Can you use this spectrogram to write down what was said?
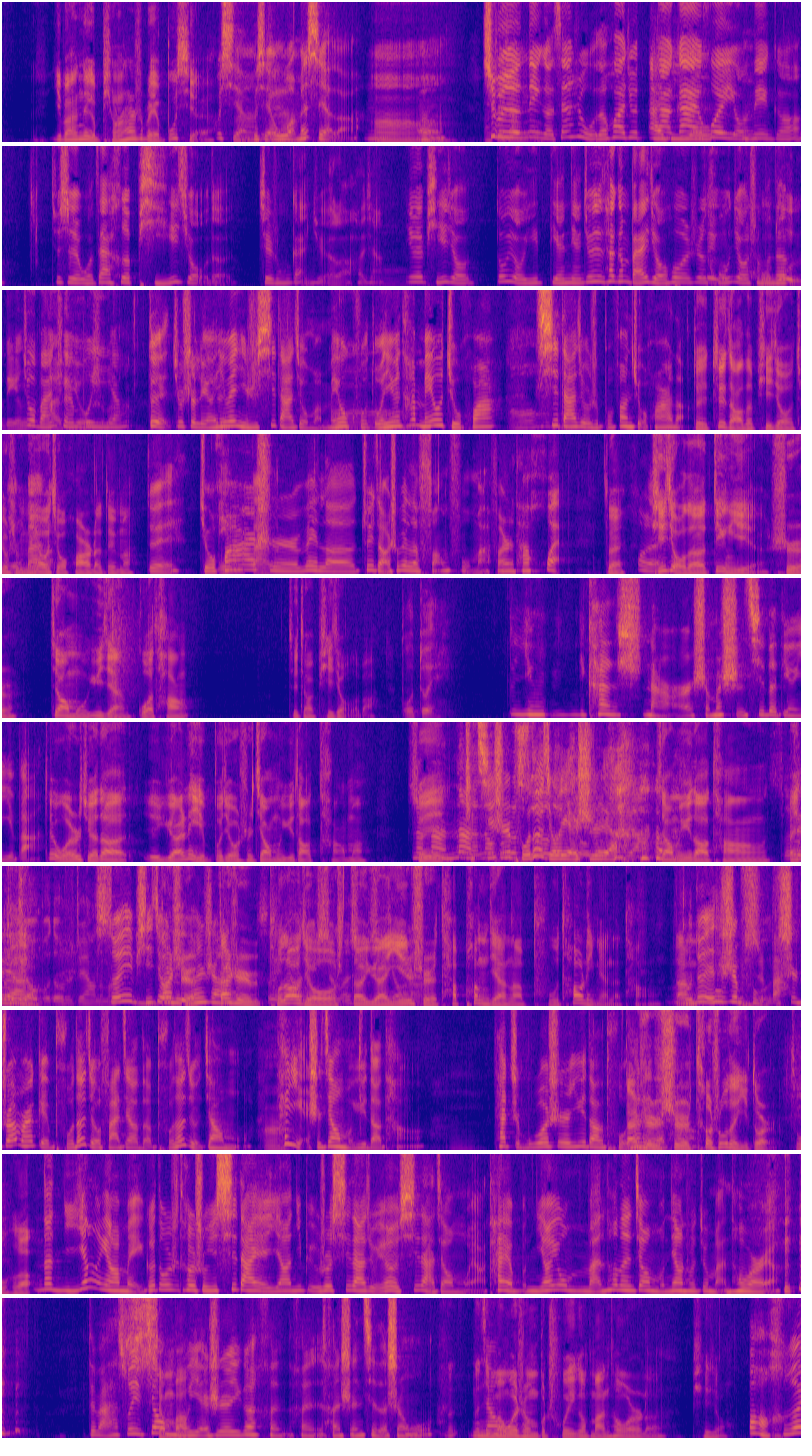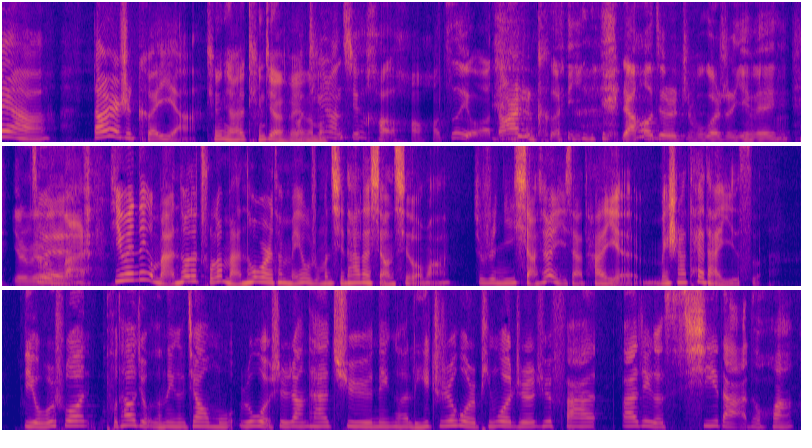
一般那个瓶上是不是也不写呀？不写嗯不写，我们写了，嗯嗯，是不是那个三十五的话，就大概会 有嗯那个，就是我在喝啤酒的这种感觉了，好像，因为啤酒都有一点点，就是它跟白酒或者是红酒什么的就完全不一样。对，就是零，因为你是西打酒嘛，没有苦度，因为它没有酒花，哦，西打酒是不放酒花的。对，最早的啤酒就是没有酒花的，对吗？对，酒花是为了最早是为了防腐嘛，防止它坏。对，啤酒的定义是酵母遇见果糖，就叫啤酒了吧？不对，应你看是哪儿什么时期的定义吧？对，我是觉得呃原理不就是酵母遇到糖吗？所以那那其实葡萄酒也是呀，酵母遇到糖，对呀的酒不都是这样的吗？所以啤酒理论上但是葡萄酒的原因是它碰见了葡萄里面的糖，不对，它是葡是专门给葡萄酒发酵的葡萄酒酵母，嗯它也是酵母遇到糖，它只不过是遇到了普通的是是特殊的一对儿组合。那一样呀，每个都是特殊于西打也一样。你比如说西打酒也有西打酵母呀，它也不你要用馒头的酵母酿出就馒头味儿呀，对吧？所以酵母也是一个很很很神奇的生物，那那你们为什么不出一个馒头味儿的啤酒？不好喝呀。当然是可以啊，听起来还挺减肥哦的嘛听。上去好好好自由啊，当然是可以。然后就是只不过是因为因为没有买，因为那个馒头它除了馒头味儿，它没有什么其他的香气了嘛。就是你想象一下，它也没啥太大意思。比如说葡萄酒的那个酵母，如果是让它去那个梨汁或者苹果汁去发发这个西打的话，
